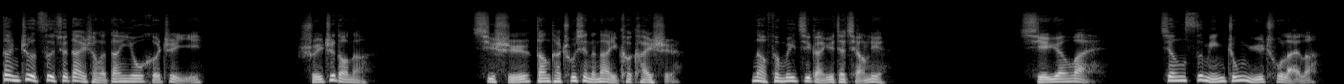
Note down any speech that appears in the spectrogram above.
但这次却带上了担忧和质疑。“谁知道呢？其实，当他出现的那一刻开始。”那份危机感越加强烈。邪渊外，江思明终于出来了，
